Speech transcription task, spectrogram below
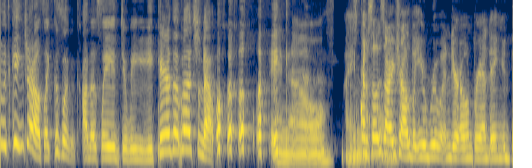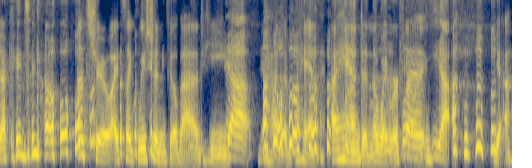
it's King Charles. Like, cause like, honestly, do we care that much? No. I like, know. I know. I'm so sorry, Charles, but you ruined your own branding decades ago. That's true. It's like we shouldn't feel bad. He yeah. had a hand, a hand in the way we're Like, feeling. yeah. yeah.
